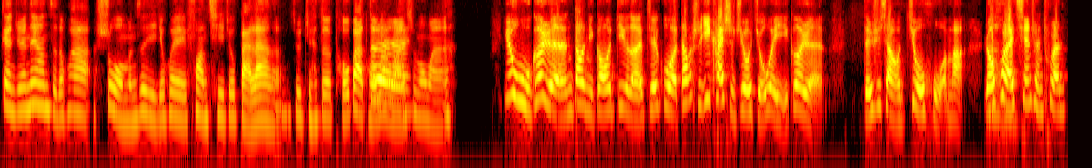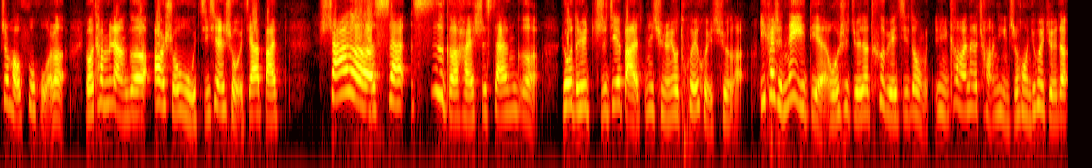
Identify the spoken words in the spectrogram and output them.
感觉那样子的话，是我们自己就会放弃，就摆烂了，就觉得头把头玩玩什么玩？因为五个人到你高地了，结果当时一开始只有九尾一个人，等于是想救活嘛。然后后来千城突然正好复活了，然后他们两个二手五极限守家把杀了三四个还是三个。然后等于直接把那群人又推回去了。一开始那一点我是觉得特别激动，因为你看完那个场景之后，你就会觉得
